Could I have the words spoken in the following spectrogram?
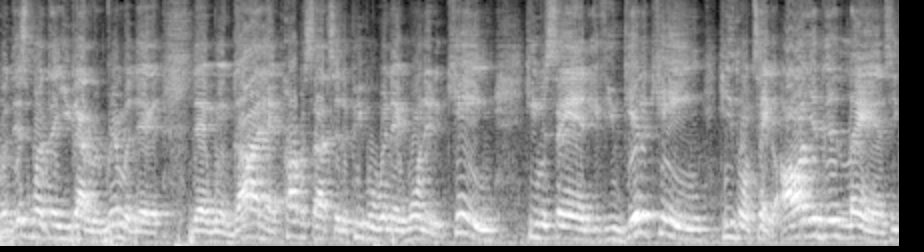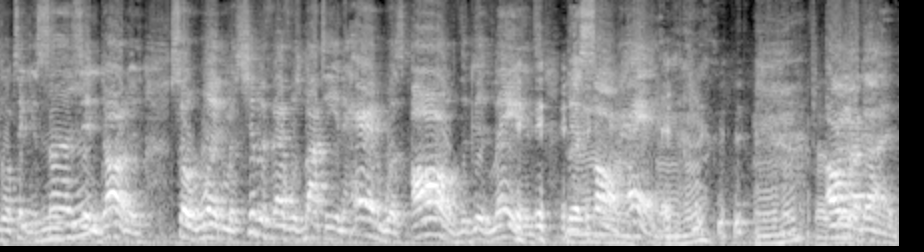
But mm. this one thing you gotta remember that that when God had prophesied to the people when they wanted a king, he was saying, if you get a king, he's gonna take all your good lands, he's gonna take your sons mm-hmm. and daughters. So what Mephibosheth was about to inherit was all the good lands that Saul had. Mm-hmm. Mm-hmm. That's Oh my God!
